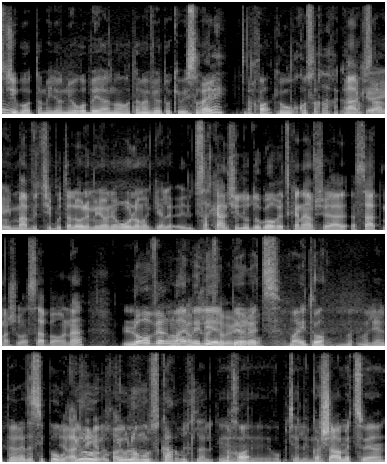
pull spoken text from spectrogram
"אה, צ'יבוטה, מיליון יורו בינואר, אתה מביא אותו כי הוא ישראלי? נכון. כי הוא חוסך לך רק כמה אה, אם מוות שיבוטה לא עולה מיליון יורו, הוא לא מגיע. ל- שחקן של לודו גורץ כנף שעשה את מה שהוא עשה בעונה, לא עובר מה עם למכבי חיפה אליאל במיליון יורו. פרץ? מה איתו? אליאל פרץ זה סיפור, כי הוא- נכון? כי הוא לא מוזכר בכלל. נכון. קשר מצוין.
